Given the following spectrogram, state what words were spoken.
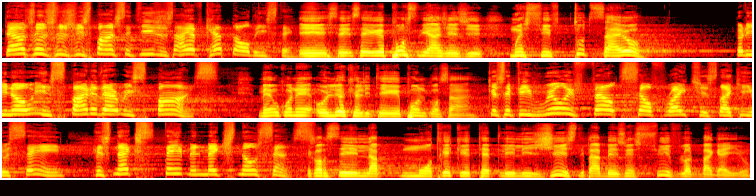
That was his response to Jesus I have kept all these things. Et c'est c'est réponse liée à Jésus, moi suivre tout ça yo. But you know, in spite of that response, Mais on connaît au lieu que il te réponde comme ça, because if he really felt self righteous, like he was saying, his next statement makes no sense. c'est comme s'il a montré que tête li li juste, il pas besoin de suivre l'autre bagaille yo.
